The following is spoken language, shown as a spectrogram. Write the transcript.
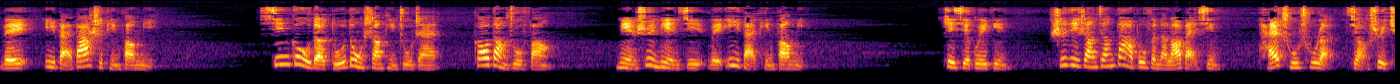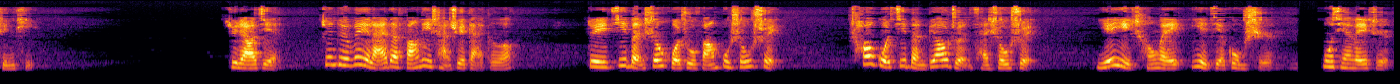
为一百八十平方米；新购的独栋商品住宅、高档住房。免税面积为一百平方米。这些规定实际上将大部分的老百姓排除出了缴税群体。据了解，针对未来的房地产税改革，对基本生活住房不收税，超过基本标准才收税，也已成为业界共识。目前为止，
